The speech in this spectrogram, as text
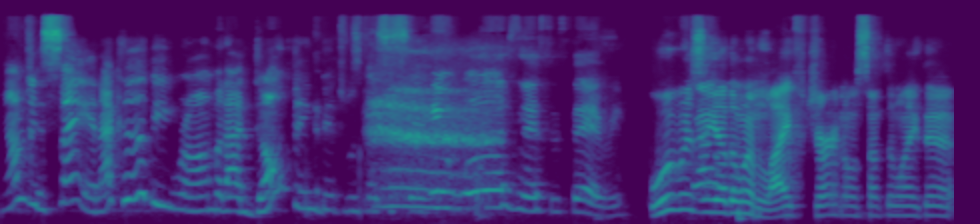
necessary. I'm just saying, I could be wrong, but I don't think bitch was necessary. it was necessary. what was the other one? Life Journal, something like that.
